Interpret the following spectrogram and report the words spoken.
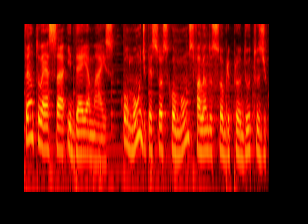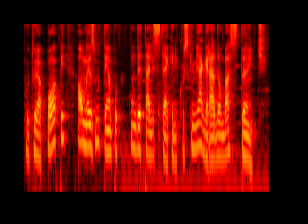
tanto essa ideia mais comum de pessoas comuns falando sobre produtos de cultura pop, ao mesmo tempo com detalhes técnicos que me agradam bastante.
